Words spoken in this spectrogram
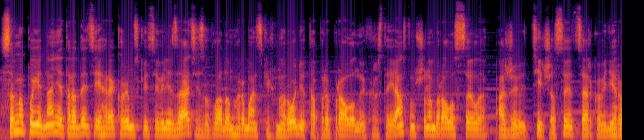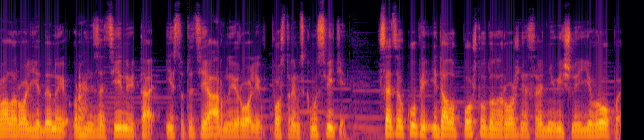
Саме поєднання традиції греко-римської цивілізації з укладом германських народів та приправленою християнством, що набрало сили, адже в ті часи церква відігравала роль єдиної організаційної та інституціарної ролі в постримському світі. Все це вкупі і дало поштовх до народження середньовічної Європи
